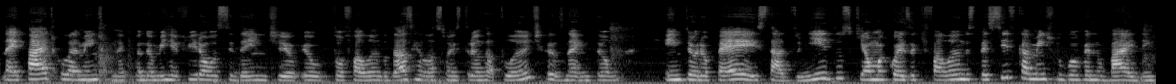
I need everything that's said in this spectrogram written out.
né, e particularmente né, quando eu me refiro ao Ocidente, eu estou falando das relações transatlânticas, né, então entre Europeia e Estados Unidos, que é uma coisa que, falando especificamente do governo Biden,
